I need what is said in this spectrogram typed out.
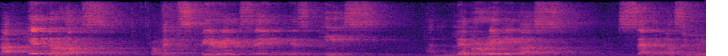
that hinder us from experiencing his peace and liberating us, setting us free.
